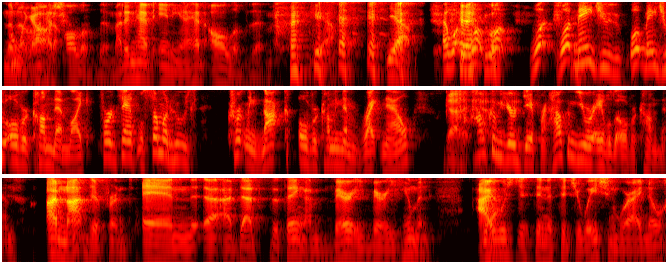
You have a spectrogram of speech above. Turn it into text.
No, oh no, I had all of them. I didn't have any. I had all of them. yeah, yeah. And what, what, what, what, what made you what made you overcome them? Like, for example, someone who's currently not overcoming them right now. Got it. How got come it. you're different? How come you were able to overcome them? I'm not different, and uh, that's the thing. I'm very, very human. Yeah. I was just in a situation where I no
